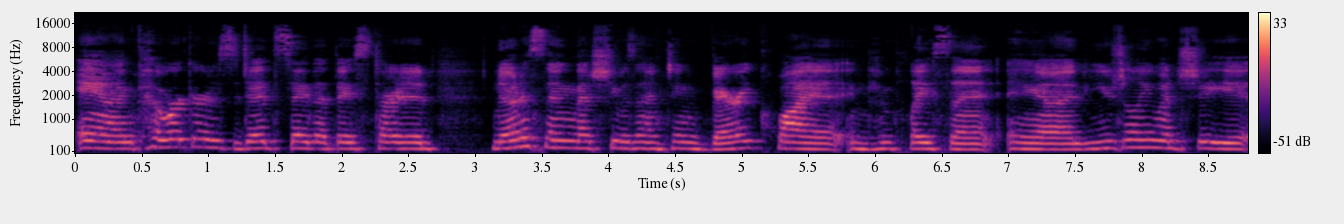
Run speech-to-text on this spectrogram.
And coworkers did say that they started noticing that she was acting very quiet and complacent. And usually when she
